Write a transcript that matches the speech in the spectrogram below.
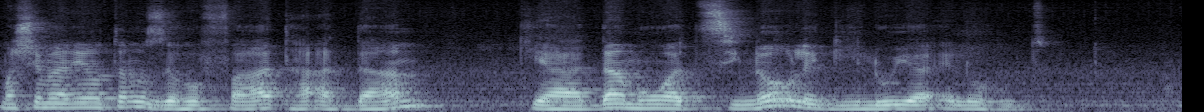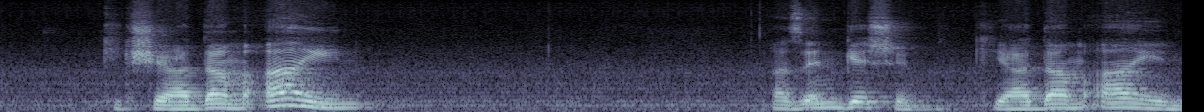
מה שמעניין אותנו זה הופעת האדם, כי האדם הוא הצינור לגילוי האלוהות. כי כשהאדם עין, אז אין גשם, כי האדם עין.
